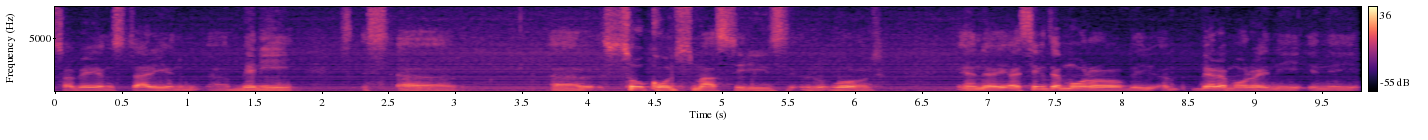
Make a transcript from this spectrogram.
surveillance study in uh, many so-called smart cities world. And I, I think the model, the uh, better model in the, in the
